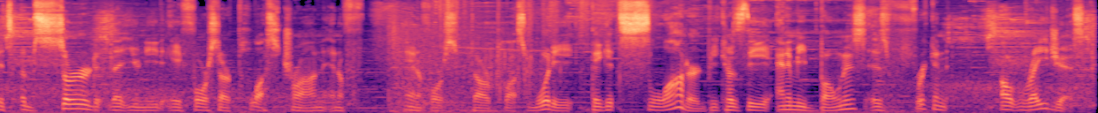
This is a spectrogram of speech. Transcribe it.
It's absurd that you need a 4 star plus Tron and a and a 4-star plus Woody, they get slaughtered because the enemy bonus is freaking outrageous.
